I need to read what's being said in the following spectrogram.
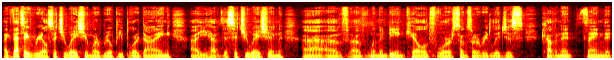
like that's a real situation where real people are dying. Uh, you have this situation uh, of of women being killed for some sort of religious covenant thing that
